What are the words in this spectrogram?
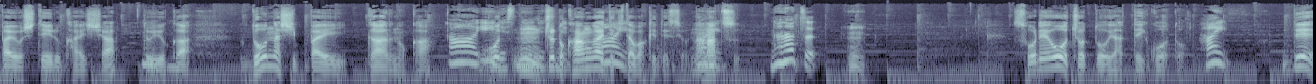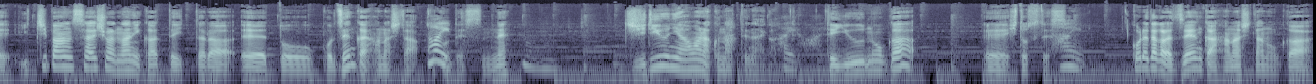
敗をしている会社というか、どんな失敗があるのかをうん、ちょっと考えてきたはわけですよ、はい。7つ、い7つそれをちょっとやっていこうと。はい。で一番最初は何かって言ったら、えー、とこれ前回話したことですね、うんうん。時流に合わなくなってないかはいはい。っていうのが、えー一つです、はい。これだから前回話したのが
